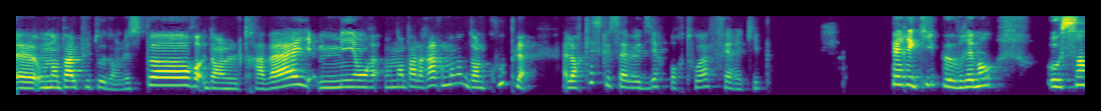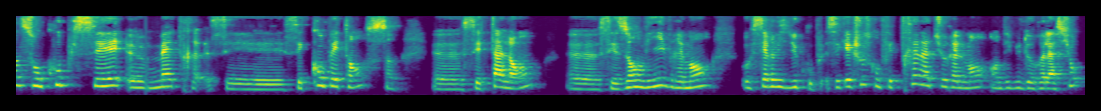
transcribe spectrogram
Euh, on en parle plutôt dans le sport, dans le travail, mais on, on en parle rarement dans le couple. Alors, qu'est-ce que ça veut dire pour toi faire équipe? Faire équipe vraiment au sein de son couple, c'est euh, mettre ses, compétences, euh, ses talents, euh, ses envies vraiment au service du couple. C'est quelque chose qu'on fait très naturellement en début de relation,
